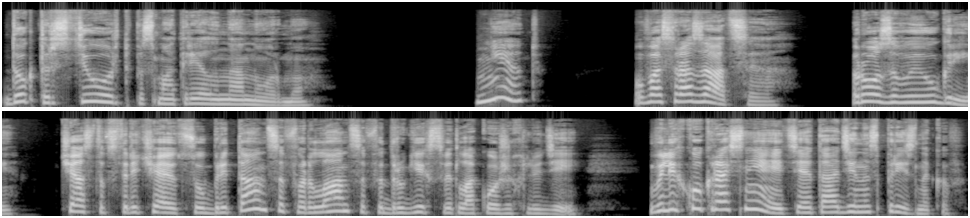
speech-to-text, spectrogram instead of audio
Доктор Стюарт посмотрела на Норму. Нет, у вас розация, розовые угри. Часто встречаются у британцев, ирландцев и других светлокожих людей. Вы легко краснеете, это один из признаков.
